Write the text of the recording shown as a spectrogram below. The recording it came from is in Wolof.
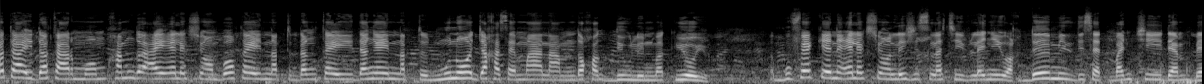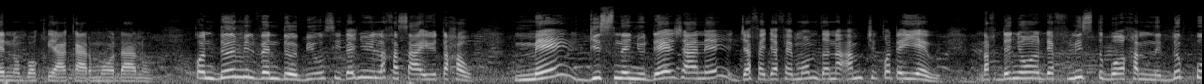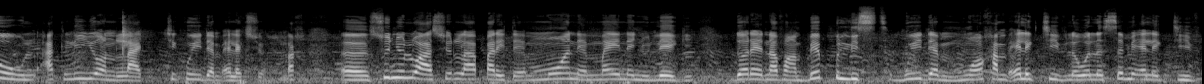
bataille Dakar moom xam nga ay élection boo koy natt da nga koy da ngay natt munoo jaxase maanaam ndox ak diwlin mag yooyu bu fekkee ne élection législative la ñuy wax 2017 bañ ciy dem benn bokk yaakaar moo daanoo kon 2022 bi aussi dañuy laxasaay yu taxaw mais gis nañu déjà ne jafe-jafe moom dana am ci côté Yewwi ndax dañoo def liste boo xam ne dëppoowul ak li yoon laaj ci kuy dem élection ndax euh, suñu loi sur la parité moo ne may nañu léegi dorénavant bépp liste buy dem moo xam élective la wala semi élective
